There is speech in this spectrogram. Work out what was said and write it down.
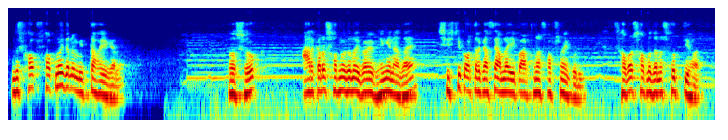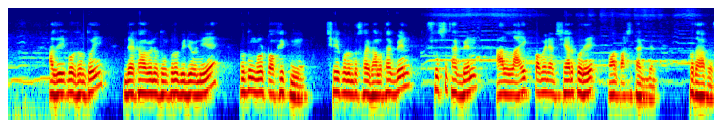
কিন্তু সব স্বপ্নই যেন মিথ্যা হয়ে গেল। দর্শক আর কারও স্বপ্ন যেন এভাবে ভেঙে না যায়, সৃষ্টিকর্তার কাছে আমরা এই প্রার্থনা সবসময় করি। সবার স্বপ্ন যেন সত্যি হয়। আজ এই পর্যন্তই। দেখা হবে নতুন কোনো ভিডিও নিয়ে, নতুন কোনো টপিক নিয়ে। সেই পর্যন্ত সবাই ভালো থাকবেন, সুস্থ থাকবেন, আর লাইক কমেন্ট অ্যান্ড শেয়ার করে আমার পাশে থাকবেন। খোদা হাফেজ।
